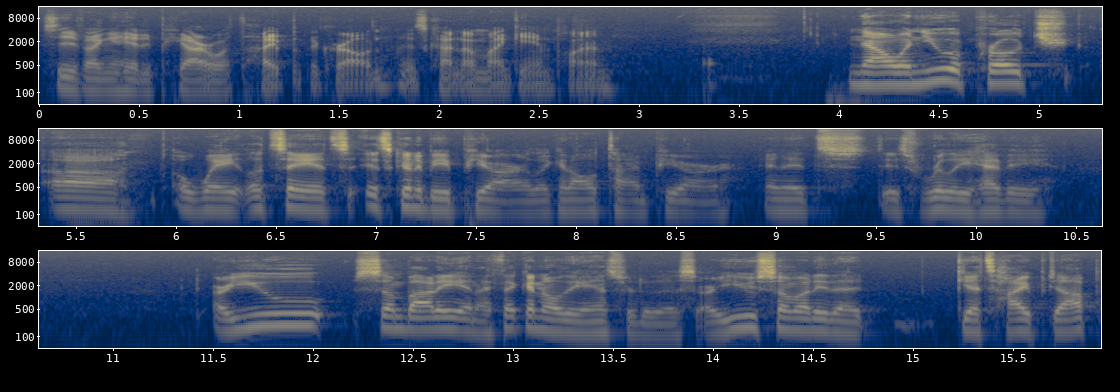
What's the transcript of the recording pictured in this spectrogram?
see if I can hit a PR with the hype of the crowd. It's kind of my game plan. Now, when you approach uh, a weight, let's say it's it's going to be a PR, like an all-time PR, and it's it's really heavy. Are you somebody? And I think I know the answer to this. Are you somebody that gets hyped up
